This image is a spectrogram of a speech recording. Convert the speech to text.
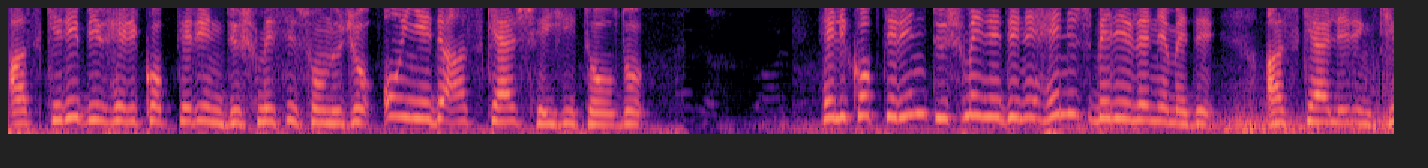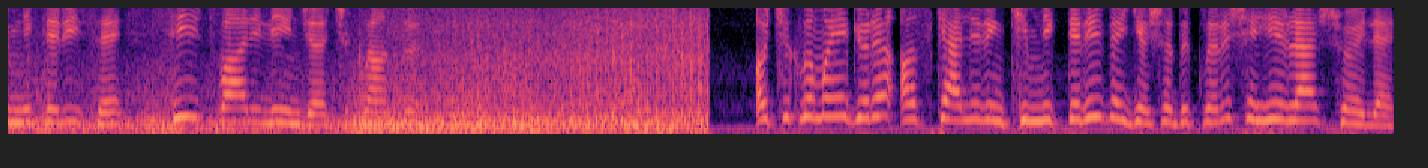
askeri bir helikopterin düşmesi sonucu 17 asker şehit oldu. Helikopterin düşme nedeni henüz belirlenemedi. Askerlerin kimlikleri ise Siirt Valiliğince açıklandı. Açıklamaya göre askerlerin kimlikleri ve yaşadıkları şehirler şöyle.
